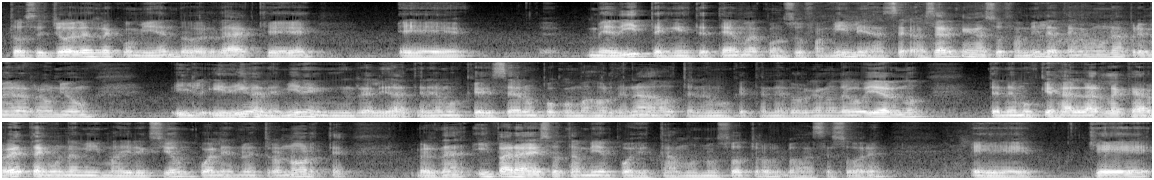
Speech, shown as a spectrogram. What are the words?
Entonces yo les recomiendo, ¿verdad?, que eh, mediten este tema con su familia, acerquen a su familia, tengan una primera reunión y, y díganle, miren, en realidad tenemos que ser un poco más ordenados, tenemos que tener órganos de gobierno, tenemos que jalar la carreta en una misma dirección, cuál es nuestro norte, ¿verdad? Y para eso también pues estamos nosotros, los asesores, eh, que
